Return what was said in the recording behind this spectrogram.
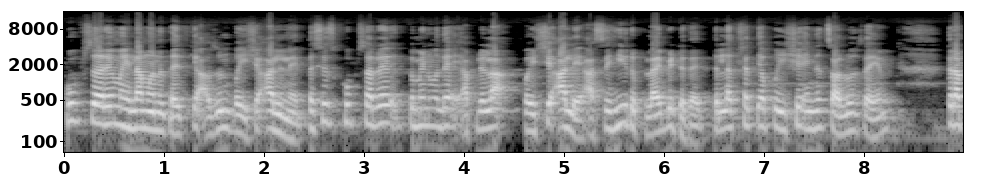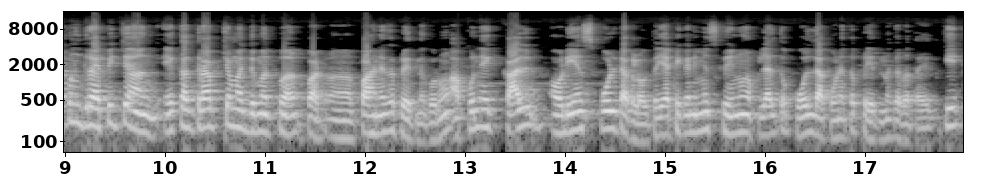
खूप सारे महिला म्हणत आहेत की अजून पैसे आले नाहीत. तसेच खूप सारे कमेंटमध्ये आपल्याला पैसे आले असेही रिप्लाय भेटत आहेत. तर लक्षात घ्या पैसे येणं चालूच आहे. तर आपण ग्राफिकच्या एका ग्राफच्या माध्यमातून पाठ- पाहण्याचा प्रयत्न करू. आपण एक काल ऑडियन्स पोल टाकला होता. या ठिकाणी मी स्क्रीनवर आपल्याला तो पोल दाखवण्याचा प्रयत्न करत आहेत की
